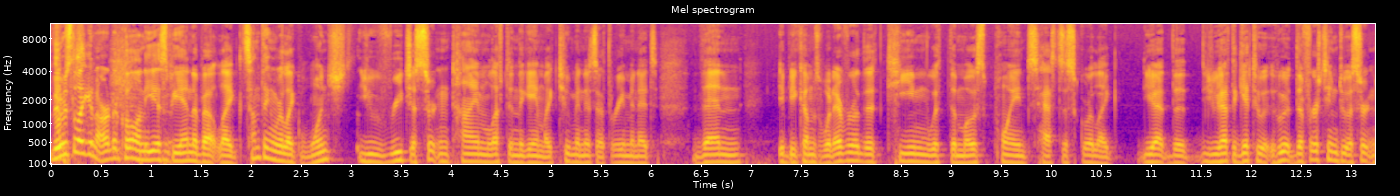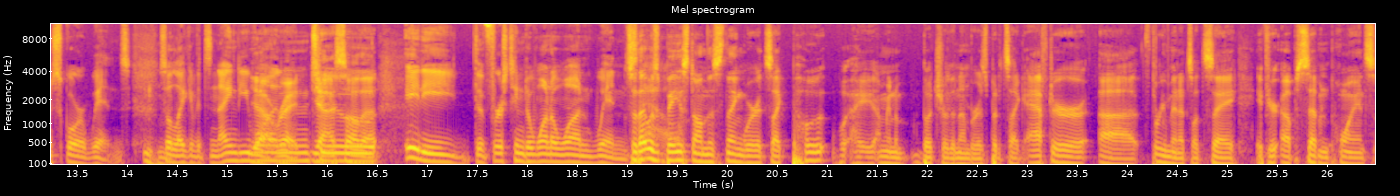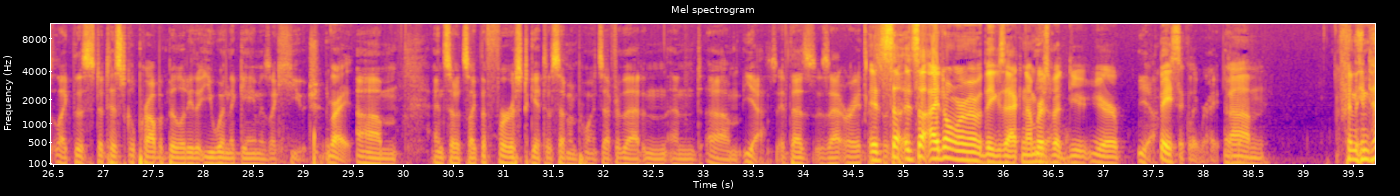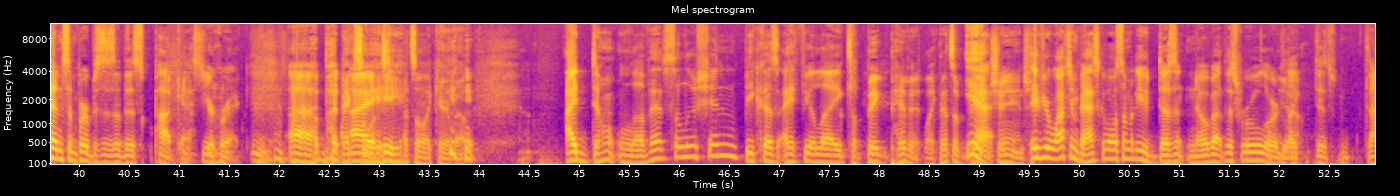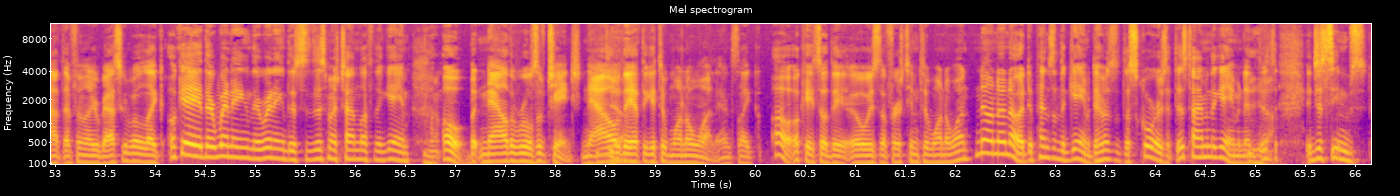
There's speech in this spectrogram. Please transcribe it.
There was like an article on ESPN about like something where like once you reach a certain time left in the game, like two minutes or three minutes, then it becomes whatever the team with the most points has to score. Like you have the you have to get to it. Who the first team to a certain score wins. So like if it's ninety one Mm-hmm. right. to Yeah, I saw that. eighty, the first team to one hundred one wins. So that was based on this thing where it's like, po- hey, I'm going to butcher the numbers, but it's like after uh, three minutes, let's say, if you're up seven points, like the statistical probability that you win the game is like huge, Right. Um, and so it's like the first to get to seven points after that, and and um, yeah, if that's is that right? It's That's- it's I don't remember the exact numbers, Yeah. but you, you're Yeah. basically right. Um, for the intents and purposes of this podcast, you're correct. Uh, but excellent. I that's all I care about. I don't love that solution because I feel like It's a big pivot. Like that's a big change. if you're watching basketball, somebody who doesn't know about this rule or Yeah. like is not that familiar with basketball, like okay, they're winning, they're winning. There's this much time left in the game. Oh, but now the rules have changed. Now Yeah. they have to get to 101, and it's like, oh, okay, so they always the first team to 101. No, no, no. It depends on the game. It depends on the scores at this time in the game, and it, Yeah. just, it just seems.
